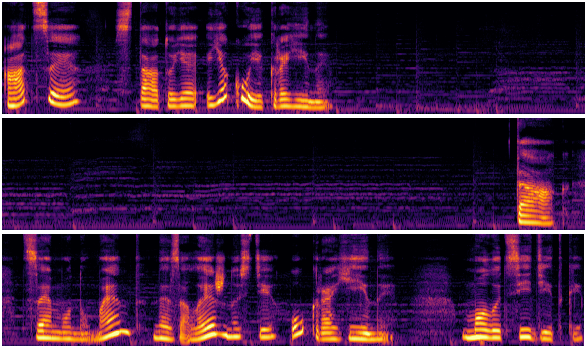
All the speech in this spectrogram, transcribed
А це статуя якої країни? Так, це монумент незалежності України. Молодці дітки!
